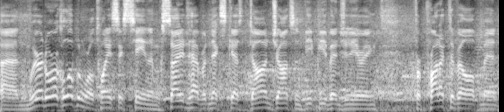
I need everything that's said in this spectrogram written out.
And we're at Oracle Open World 2016. I'm excited to have our next guest, Don Johnson, VP of Engineering for product development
